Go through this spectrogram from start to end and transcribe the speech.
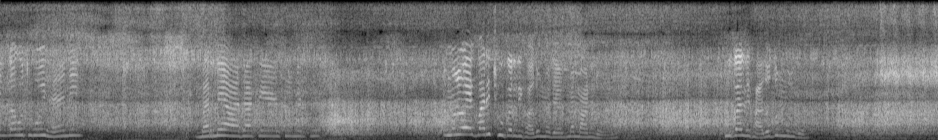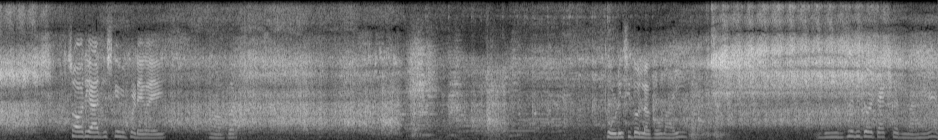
इनका कुछ कोई है नहीं। मरने आ जाते हैं ऐसे मेरे से। तुम मुझे एक बार ही छू कर दिखा दो मुझे मैं मान जाऊँगा। छू दिखा दो तुम मुझको। सॉरी आज इसके भी पड़ेगा ये वहाँ पर थोड़ी सी तो लगो भाई दूर से भी तो अटैक करना है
